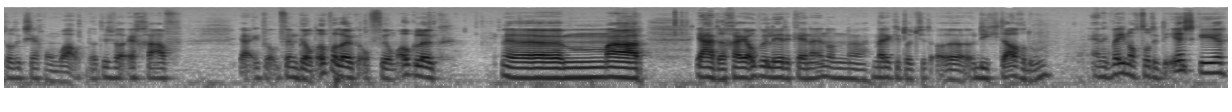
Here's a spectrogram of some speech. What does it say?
dat ik zeg van wauw, dat is wel echt gaaf. Ja, ik vind beeld ook wel leuk. Of film ook leuk. Eh, maar ja, dan ga je ook weer leren kennen. En dan eh, merk je dat je het eh, digitaal gaat doen. En ik weet nog dat ik de eerste keer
